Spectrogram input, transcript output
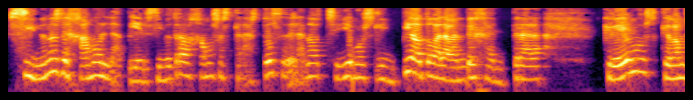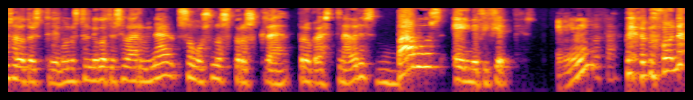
si no nos dejamos la piel, si no trabajamos hasta las 12 de la noche y hemos limpiado toda la bandeja de entrada, creemos que vamos al otro extremo, nuestro negocio se va a arruinar, somos unos procrastinadores vagos e ineficientes. ¿Eh? Perdona,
